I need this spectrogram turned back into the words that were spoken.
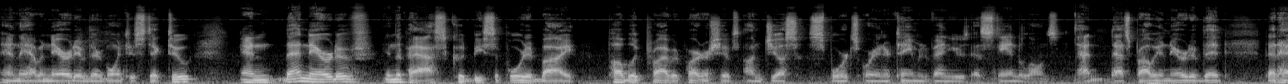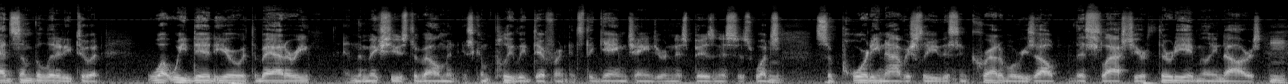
and they have a narrative they're going to stick to, and that narrative in the past could be supported by public-private partnerships on just sports or entertainment venues as standalones. That that's probably a narrative that that had some validity to it. What we did here with the battery and the mixed use development is completely different. It's the game changer in this business. Is what's mm. supporting obviously this incredible result this last year. Thirty-eight million dollars mm.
